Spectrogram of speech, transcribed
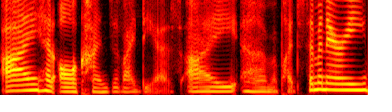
I had all kinds of ideas. I um, applied to seminary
